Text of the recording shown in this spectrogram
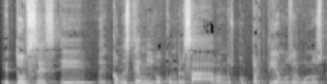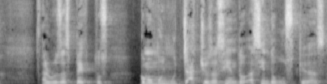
Entonces, eh, con este amigo conversábamos, compartíamos algunos, algunos aspectos, como muy muchachos, haciendo, haciendo búsquedas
